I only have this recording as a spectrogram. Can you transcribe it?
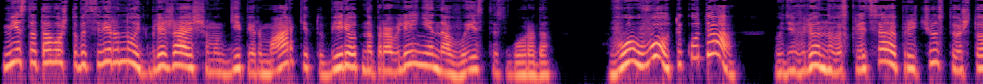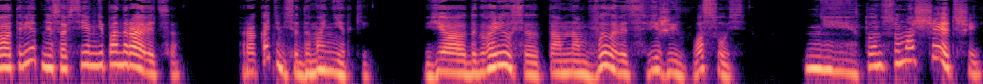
вместо того, чтобы свернуть к ближайшему гипермаркету, берет направление на выезд из города. «Во-во, ты куда?» Удивленно восклицаю, предчувствуя, что ответ мне совсем не понравится. Прокатимся до монетки. Я договорился, там нам выловят свежий лосось. Нет, он сумасшедший.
